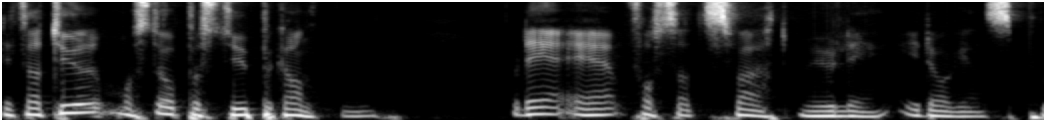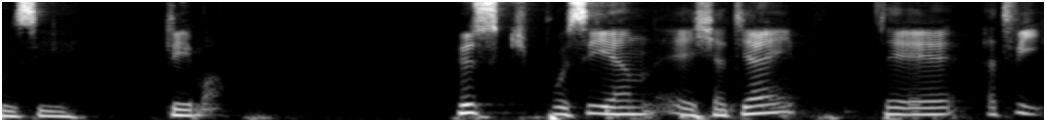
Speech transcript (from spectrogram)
Litteratur må stå på stupekanten, og det er fortsatt svært mulig i dagens poesiklima. Husk, poesien er ikke et jeg, det er et vi.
